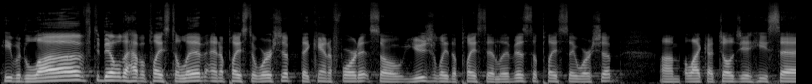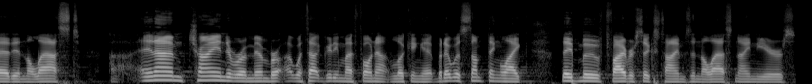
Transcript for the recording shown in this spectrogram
He would love to be able to have a place to live and a place to worship. They can't afford it, so usually the place they live is the place they worship. Um, like I told you, he said in the last uh, and I'm trying to remember uh, without getting my phone out and looking at it, but it was something like they've moved five or six times in the last nine years,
